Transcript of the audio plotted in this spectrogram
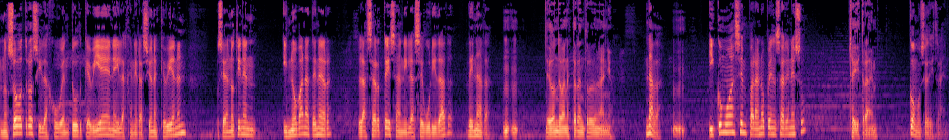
nosotros y la juventud que viene y las generaciones que vienen, o sea, no tienen y no van a tener la certeza ni la seguridad de nada. Mm, mm. ¿De dónde van a estar dentro de un año? Nada. Mm. ¿Y cómo hacen para no pensar en eso? Se distraen ¿Cómo se distraen?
